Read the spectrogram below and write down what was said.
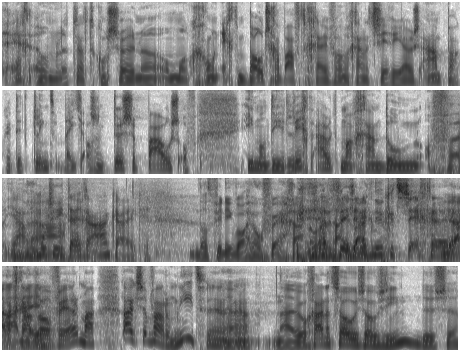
echt, om dat concern, om ook gewoon echt een boodschap af te geven van we gaan het serieus aanpakken. Dit klinkt een beetje als een tussenpauze of iemand die het licht uit mag gaan doen. Of uh, ja, hoe ja. moeten we hier tegenaan kijken? Dat vind ik wel heel ver gaan. Hoor. ja, dat is, nu ik het zeg, ja, ja dat nee. gaat wel ver. Maar nou, ik zeg, waarom niet? Ja. Nou, we gaan het sowieso zien. Dus... Uh...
